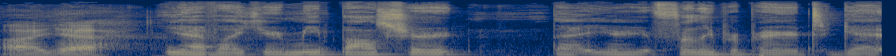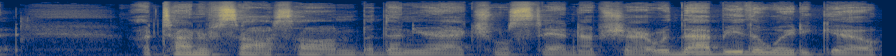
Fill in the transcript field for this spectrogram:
Uh, yeah, You have like your meatball shirt that you're fully prepared to get a ton of sauce on, but then your actual stand up shirt. Would that be the way to go?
